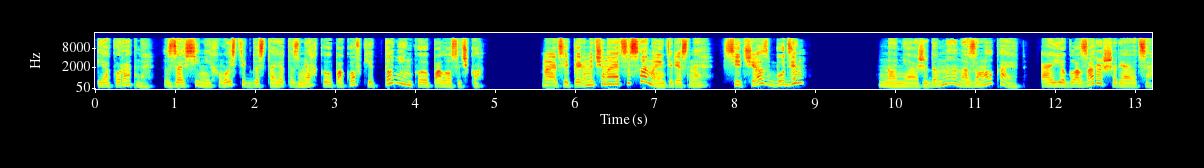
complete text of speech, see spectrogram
и аккуратно за синий хвостик достает из мягкой упаковки тоненькую полосочку. А теперь начинается самое интересное. Сейчас будем... Но неожиданно она замолкает, а ее глаза расширяются.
